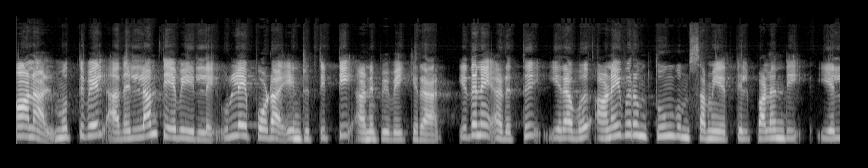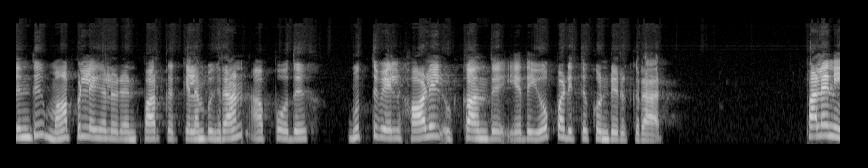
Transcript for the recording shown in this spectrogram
ஆனால் முத்துவேல் அதெல்லாம் தேவையில்லை உள்ளே போடா என்று திட்டி அனுப்பி வைக்கிறான். இதனை அடுத்து இரவு அனைவரும் தூங்கும் சமயத்தில் பழந்தி எழுந்து மாப்பிள்ளைகளுடன் பார்க்க கிளம்புகிறான். அப்போது முத்துவேல் ஹாலில் உட்கார்ந்து எதையோ படித்துக் கொண்டிருக்கிறார். பழனி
